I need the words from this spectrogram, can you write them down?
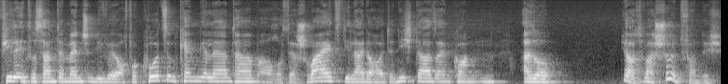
Viele interessante Menschen, die wir auch vor kurzem kennengelernt haben, auch aus der Schweiz, die leider heute nicht da sein konnten. Also, ja, es war schön, fand ich.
